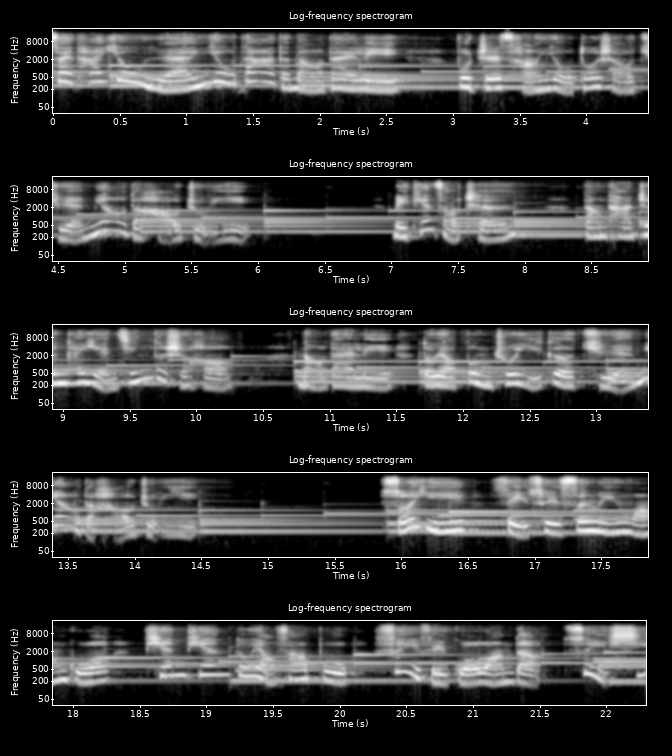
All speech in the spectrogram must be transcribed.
在他又圆又大的脑袋里，不知藏有多少绝妙的好主意。每天早晨，当他睁开眼睛的时候，脑袋里都要蹦出一个绝妙的好主意。所以，翡翠森林王国天天都要发布狒狒国王的最新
